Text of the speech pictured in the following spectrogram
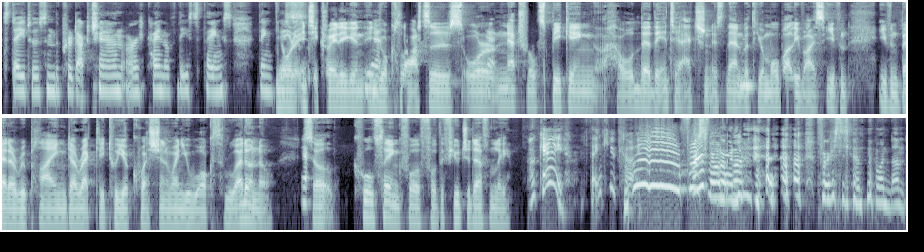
status in the production or kind of these things i think you're integrating in, yeah. in your classes or yeah. natural speaking how the, the interaction is then mm -hmm. with your mobile device even even better replying directly to your question when you walk through i don't know yeah. so cool thing for for the future definitely okay Thank you, Kai. Woo, first, first one, one. first one done,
